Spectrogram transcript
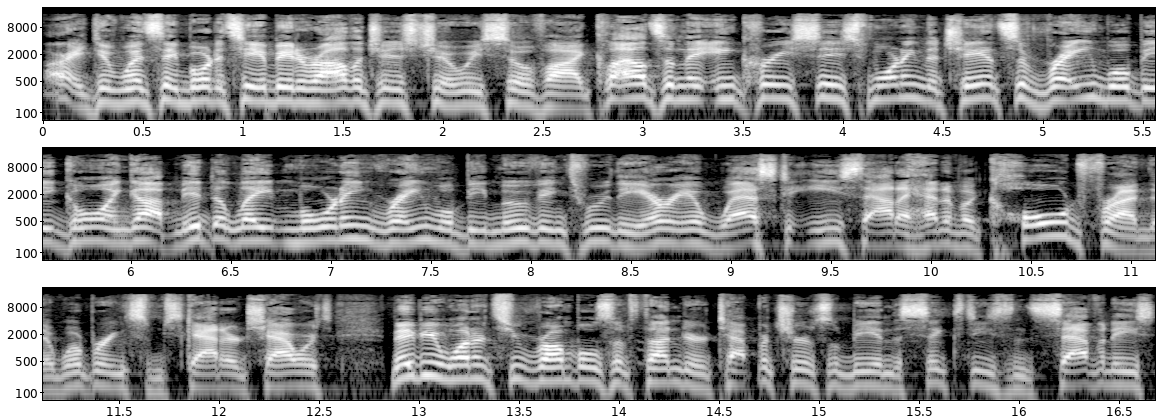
All right, good Wednesday morning to you, meteorologist Joey Sovine. Clouds on the increase this morning. The chance of rain will be going up. Mid to late morning, rain will be moving through the area west to east out ahead of a cold front that will bring some scattered showers. Maybe one or two rumbles of thunder. Temperatures will be in the 60s and 70s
